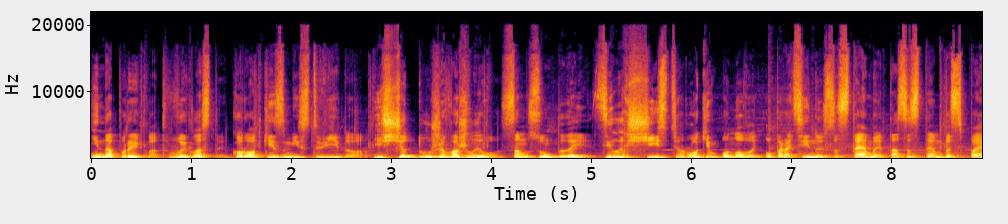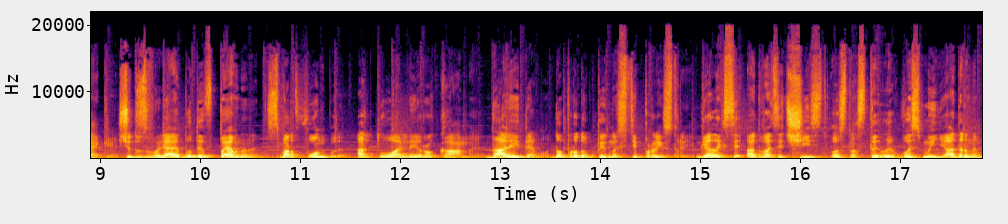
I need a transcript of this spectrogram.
і, наприклад, викласти короткий зміст відео. І що дуже важливо, Samsung додає цілих 6 років оновлень операційної системи та систем безпеки, що дозволяє бути впевненим, смартфон буде актуальний роками. Далі йдемо до продуктивності пристроїв. Galaxy A26 оснастили восьмиядерним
